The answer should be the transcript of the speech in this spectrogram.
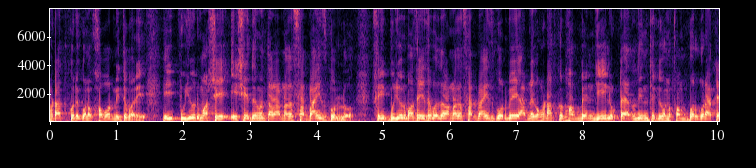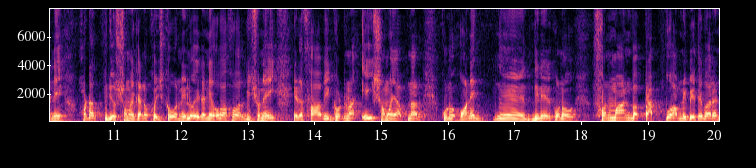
হঠাৎ করে কোনো খবর নিতে পারে। এই পুজোর মাসে এসে দেখবেন তারা আপনাকে সারপ্রাইজ করল। সেই পুজোর মাসে এসে বলে তারা আপনাকে সারপ্রাইজ করবে। আপনাকে হঠাৎ করে ভাববেন যে, এই লোকটা এতদিন থেকে কোনো সম্পর্ক রাখেনি। হঠাৎ পুজোর সময় কেন খোঁজখবর নিল? এটা নিয়ে অবাক হওয়ার কিছু নেই। এটা স্বাভাবিক ঘটনা। এই সময় আপনার কোনো অনেক দিনের কোনো সম্মান বা প্রাপ্য আপনি পেতে পারেন।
